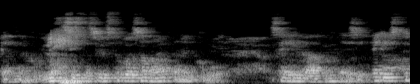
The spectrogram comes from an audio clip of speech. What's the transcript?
että niin kuin yleisistä syistä voi sanoa, että niin kuin se ei välttämättä edisty,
